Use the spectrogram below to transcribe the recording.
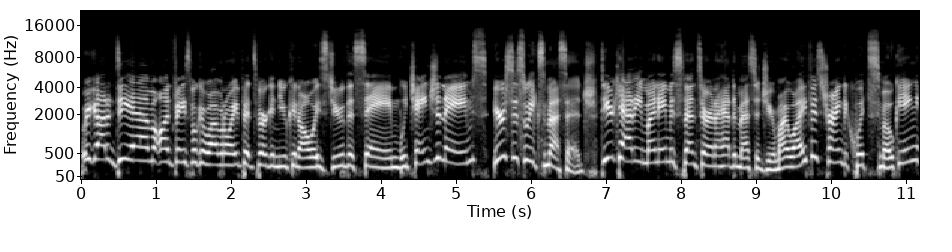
We got a DM on Facebook at Y108 Pittsburgh, and you can always do the same. We changed the names. Here's this week's message Dear Caddy, my name is Spencer, and I had to message you. My wife is trying to quit smoking,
